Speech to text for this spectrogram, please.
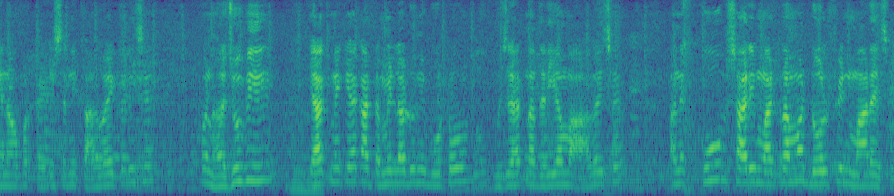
એના ઉપર કાયદેસરની કાર્યવાહી કરી છે. પણ હજુ બી ક્યાંક ને ક્યાંક આ તમિલનાડુની બોટો ગુજરાતના દરિયામાં આવે છે. અને ખૂબ સારી માત્રામાં ડોલ્ફિન મારે છે.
